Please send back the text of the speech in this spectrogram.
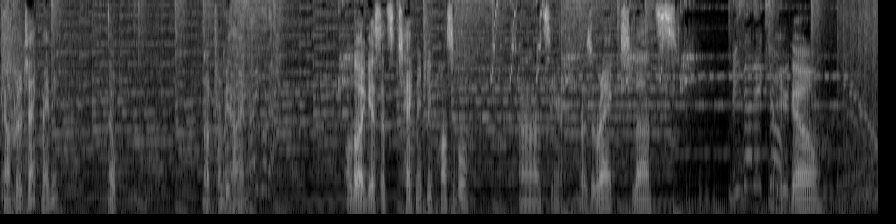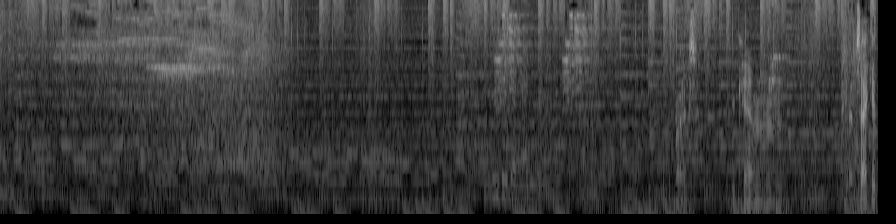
Counter attack, maybe? Nope. Not from behind. Although I guess that's technically possible. Uh, let's see here. Resurrect, let's. There you go. Can attack it.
